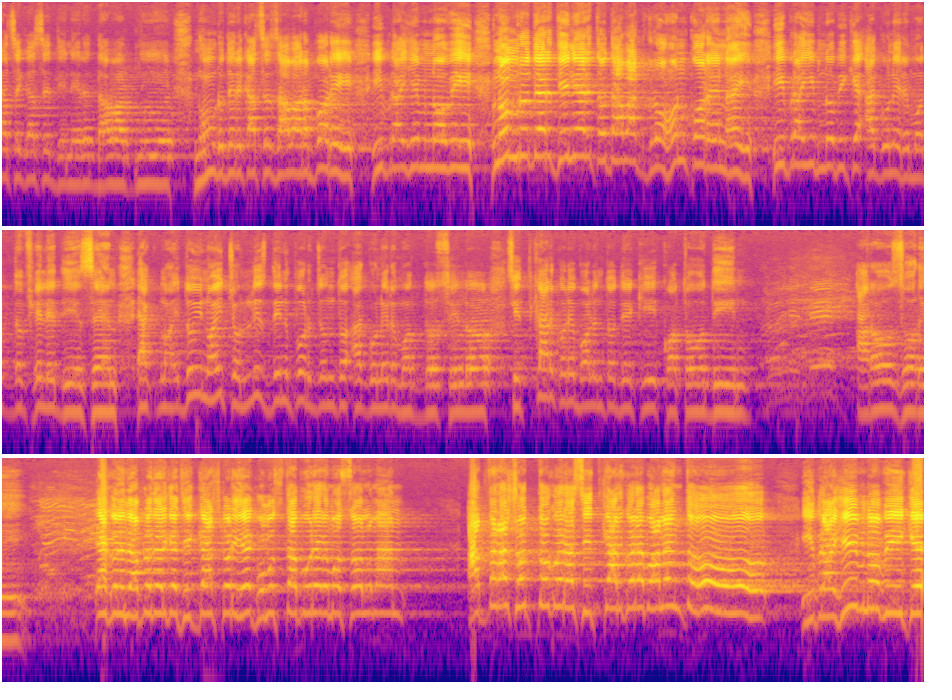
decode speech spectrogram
কাছে কাছে দিনের দাওয়াত নিয়ে, নমরুদের কাছে যাওয়ার পরে ইব্রাহিম নবী নমরুদের দিনের তো দাওয়াত গ্রহণ করে নাই, ইব্রাহিম নবীকে আগুনের মধ্যে ফেলে দিয়েছেন। এক নয়, দুই নয়, চল্লিশ দিন পর্যন্ত আগুনের মধ্যে ছিল। চিৎকার করে বলেন তো দেখি কত দিন আরও ঝরে এখন আমি আপনাদেরকে জিজ্ঞাসা করি, হে গোমস্তাপুরের মুসলমান আপনারা সত্য করে চিৎকার করে বলেন তো, ইব্রাহিম নবীকে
